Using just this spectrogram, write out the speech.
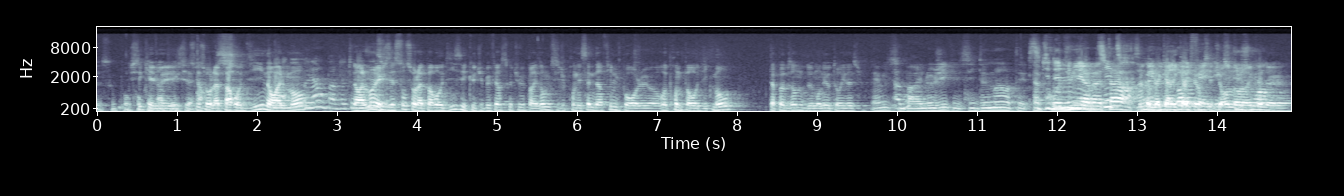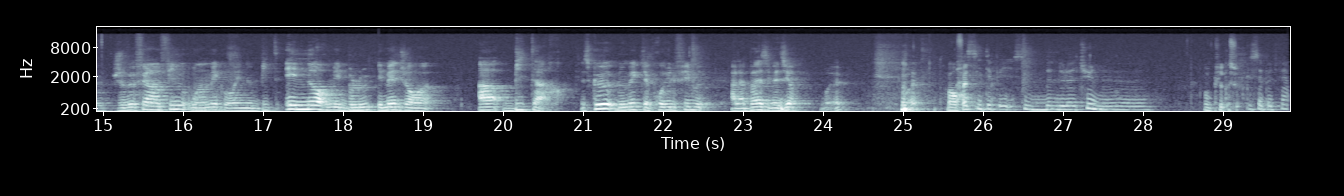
de sous pour Je sais qu'il y a propriété une intellectuelle. législation sur la parodie, normalement. Là, on parle d'autorisation. Normalement, la législation sur la parodie, c'est que tu peux faire ce que tu veux. Par exemple, si tu prends des scènes d'un film pour le reprendre parodiquement, t'as pas besoin de demander autorisation. Eh oui, ça Ah me bon paraît logique. Si demain, t'es- Si t'as tu produit Avatar, C'est mec comme la caricature, fait, si tu rentres dans le Excuse-moi, code. euh, Je veux faire un film où un mec aurait une bite énorme et bleue et mettre genre à bitard. Est-ce que le mec qui a produit le film à la base il va dire ouais Bah, en fait, si t'es payé- s'ils te donnent de la thune, euh, donc, qu'est-ce que ça peut te faire?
